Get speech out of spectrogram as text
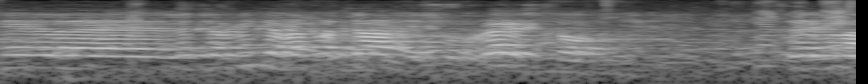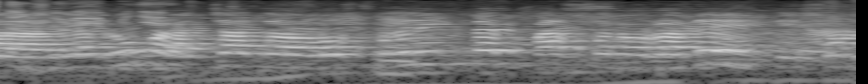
nel- leggermente avvantaggiati sul resto della, della truppa, lanciando lo sprint, passano radenti sul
